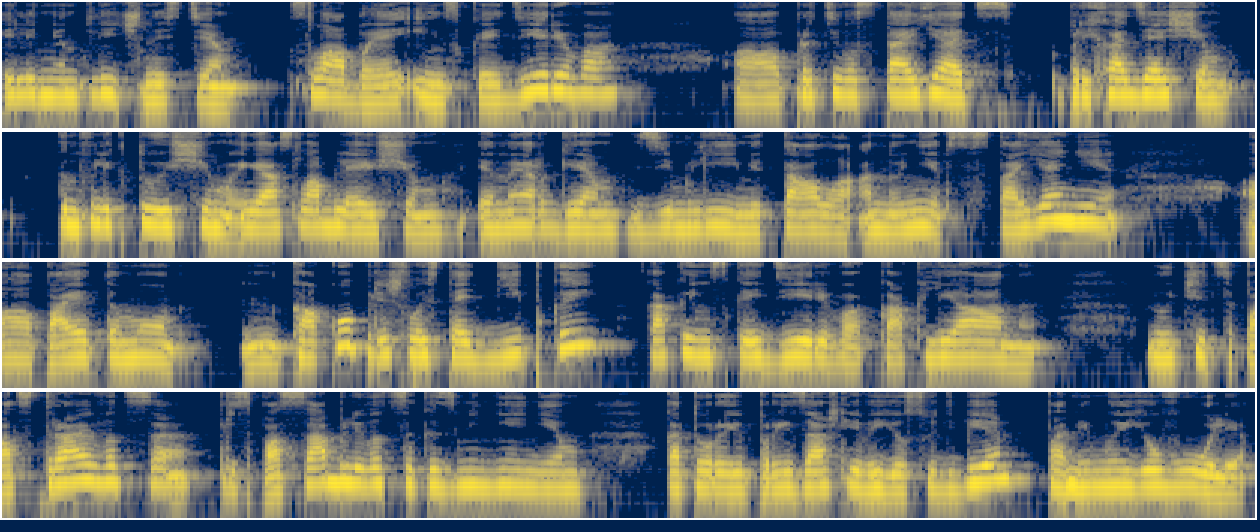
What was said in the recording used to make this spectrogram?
элемент личности – слабое инское дерево, а, противостоять приходящим конфликтующим и ослабляющим энергиям земли и металла оно не в состоянии, а, поэтому Како пришлось стать гибкой, как инское дерево, как лиана – научиться подстраиваться, приспосабливаться к изменениям, которые произошли в ее судьбе помимо ее воли.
